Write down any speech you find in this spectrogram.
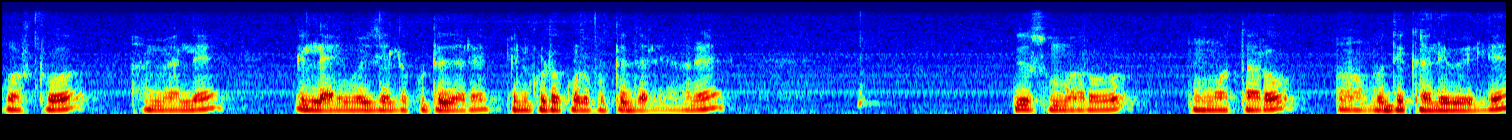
ಪೋಸ್ಟು ಆಮೇಲೆ ಲ್ಯಾಂಗ್ವೇಜಲ್ಲಿ ಕೊಟ್ಟಿದ್ದಾರೆ. ಪಿನ್ ಕೋಡ್ ಕೂಡ ಕೊಟ್ಟಿದ್ದಾರೆ. ಅಂದರೆ ಇದು ಸುಮಾರು ಮೂವತ್ತಾರು ಹುದ್ದೆ ಖಾಲಿವೆ ಇಲ್ಲಿ.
